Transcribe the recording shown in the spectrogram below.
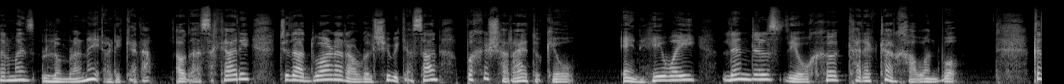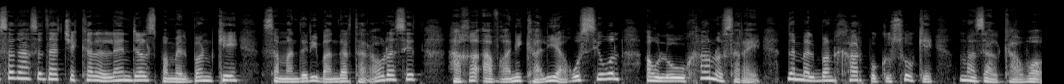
ترمنځ لومړنۍ اړیکه ده او دا سخاري چې دا دواړه راوړل شوی کسان په ښه شرایطو کې وو ان هی وای لندلز د یو ښه کریکټر خاوند وو قصه دا سده چې کله لندلز په ملبورن کې سمندري بندر ته راورسید هغه افغاني کالی اغوستي ول او لوخانو سره د ملبورن ښار په کوڅو کې مزل کاوه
